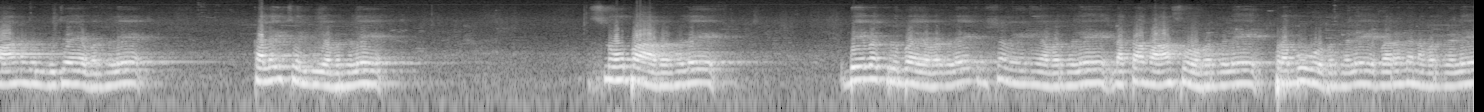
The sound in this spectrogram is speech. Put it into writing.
வானவன் விஜய் அவர்களே கலைச்செல்வி அவர்களே ஸ்னோபா அவர்களே தேவகிருபாய் அவர்களே கிருஷ்ணவேணி அவர்களே லதா வாசு அவர்களே பிரபு அவர்களே வரதன் அவர்களே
